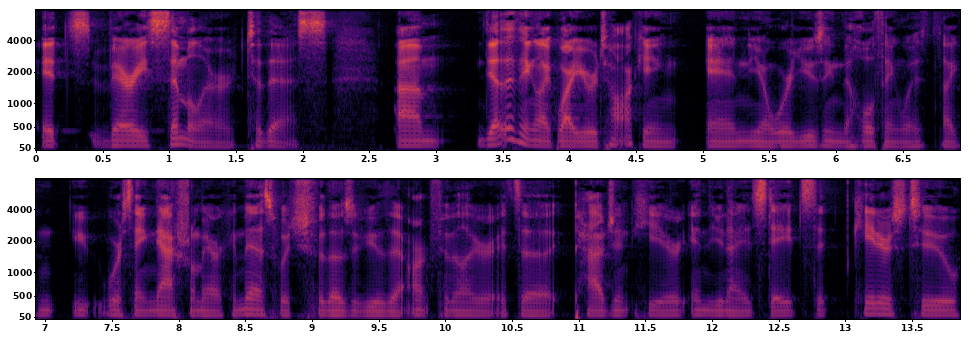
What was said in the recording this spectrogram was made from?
it's very similar to this. Um, the other thing, like while you were talking, and you know we're using the whole thing with like we're saying National American Miss, which for those of you that aren't familiar, it's a pageant here in the United States that caters to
